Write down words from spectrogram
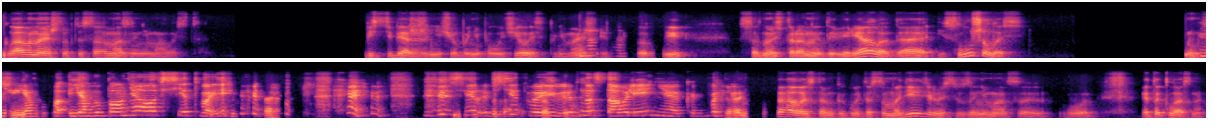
Главное, что ты сама занималась. -то. Без тебя же ничего бы не получилось, понимаешь? Ну, да. Ты, с одной стороны, доверяла, да, и слушалась, ну, Не, я, я выполняла все твои, все, твои наставления, как бы. Да, не пыталась там какой-то самодеятельностью заниматься, вот. Это классно.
